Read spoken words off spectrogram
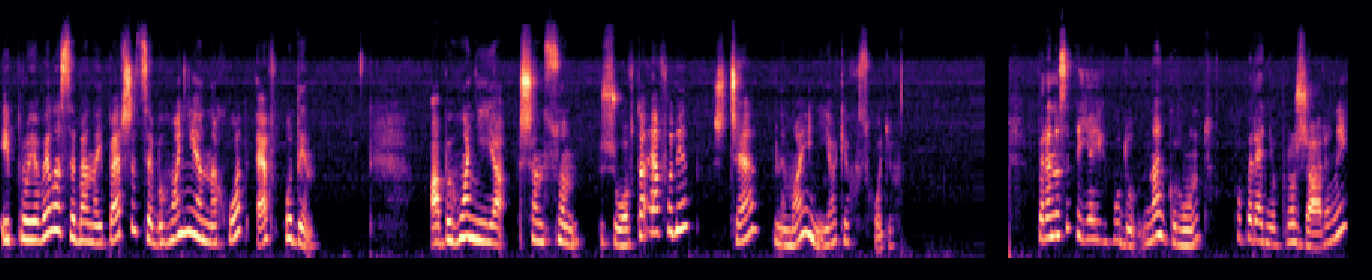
І проявила себе найперше це бегонія на ход F1. А бегонія шансон жовта F1 ще немає ніяких сходів. Переносити я їх буду на ґрунт, попередньо прожарений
